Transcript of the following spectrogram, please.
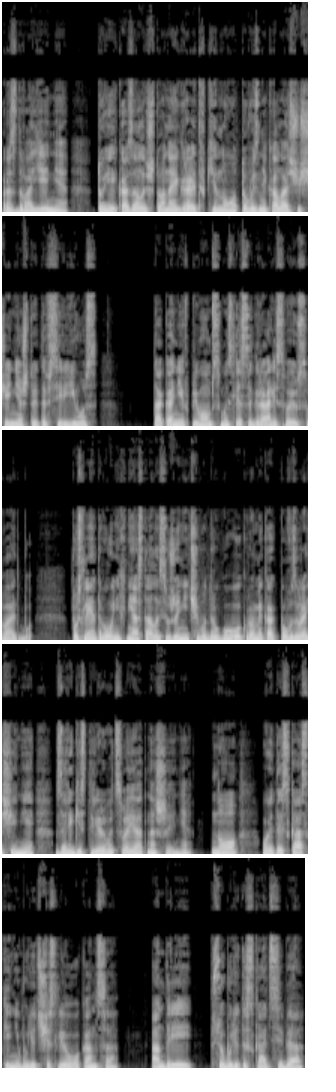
раздвоение. То ей казалось, что она играет в кино, то возникало ощущение, что это всерьез. Так они в прямом смысле сыграли свою свадьбу – После этого у них не осталось уже ничего другого, кроме как по возвращении зарегистрировать свои отношения. Но у этой сказки не будет счастливого конца. Андрей все будет искать себя,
